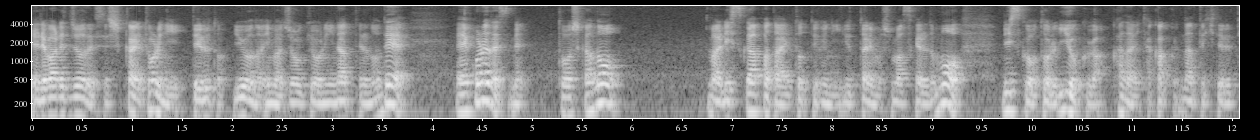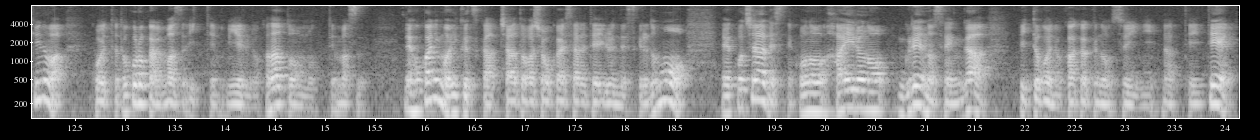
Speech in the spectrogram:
レバレッジをですねしっかり取りに行っているというような今状況になってるので、えこれはですね投資家のまあ、リスクアパタイトっていうふうに言ったりもしますけれどもリスクを取る意欲がかなり高くなってきてるっていうのはこういったところからまず1点見えるのかなと思ってます。で他にもいくつかチャートが紹介されているんですけれども、えこちらはですねこの灰色のグレーの線がビットコインの価格の推移になっていて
